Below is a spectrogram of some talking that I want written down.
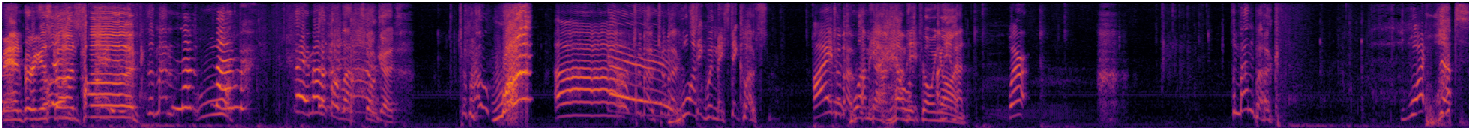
Manberg Manberg is gone. Pog! The man. Hey, Manifold Land's still good. Turbo. What? uh, Turbo. Turbo. Stick with me. Stick close. I'm Turbo. What I'm the here. I'm hell I'm is going I'm here, on? man. where? The Manberg. What? the- What?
